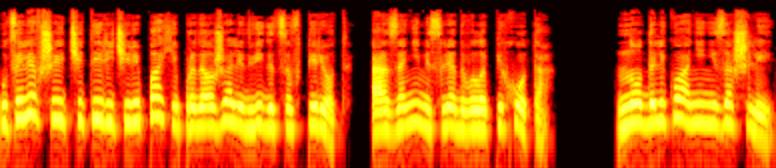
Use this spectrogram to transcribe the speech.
Уцелевшие четыре черепахи продолжали двигаться вперед, а за ними следовала пехота. Но далеко они не зашли.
